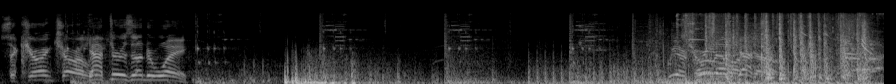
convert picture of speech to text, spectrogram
Securing Charlie. Capture is underway. We are Charlie green on capture.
